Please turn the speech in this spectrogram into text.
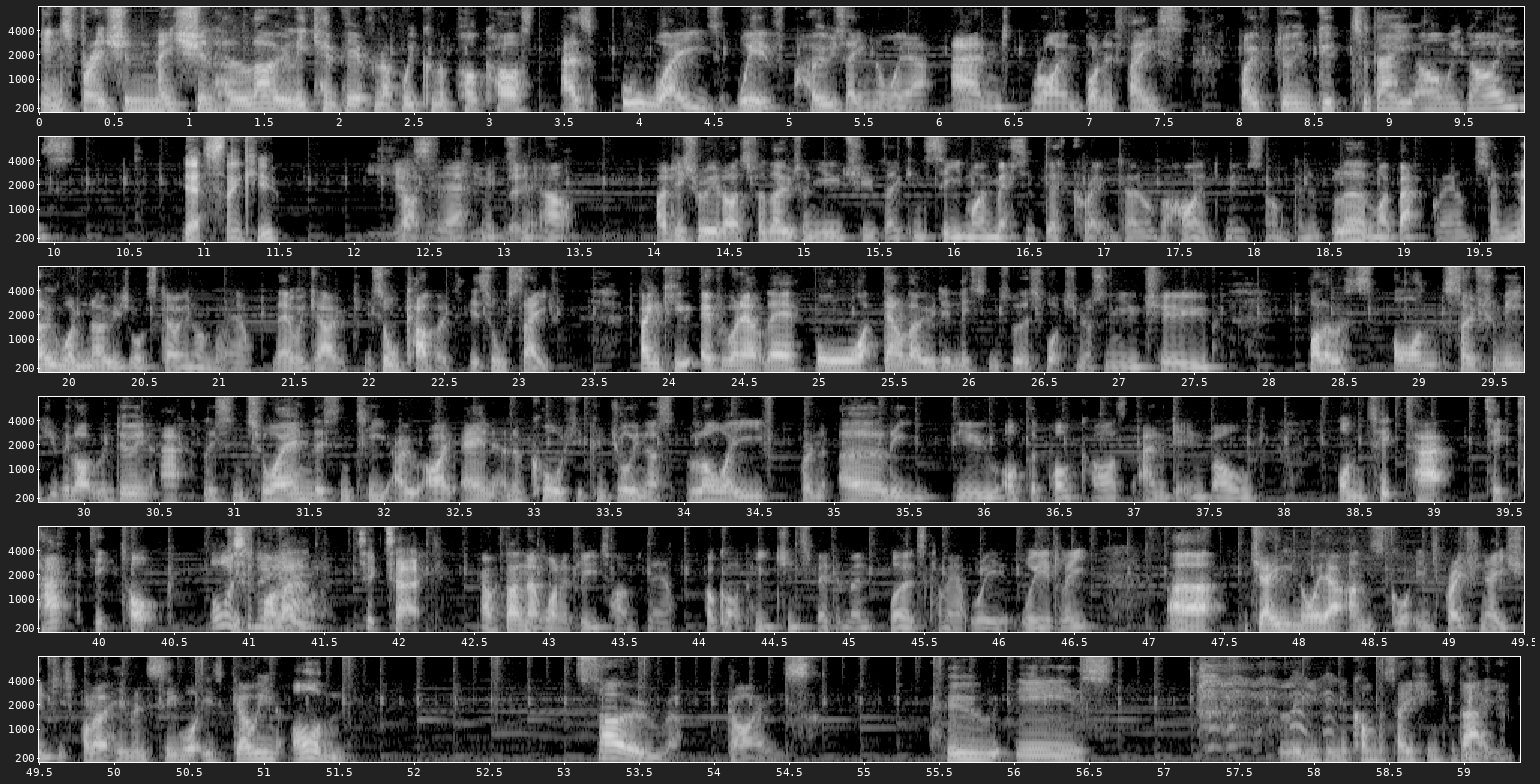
Inspiration Nation, hello. Lee Kemp here for another week on the podcast, as always, with Jose Neuer and Ryan Boniface. Both doing good today, are we, guys? Yes, thank you. Yes, like there, mixing it up. I just realised for those on YouTube, they can see my mess of decorating going on behind me, so I'm going to blur my background so no one knows what's going on now. There we go. It's all covered. It's all safe. Thank you, everyone out there, for downloading, listening to us, watching us on YouTube Follow us on social media if you like we're doing at Listen to IN, Listen T O I N. And of course, you can join us live for an early view of the podcast and get involved on TikTok, TikTok, TikTok. Oh, it's a new follow... TikTok. I've done that one a few times now. I've got a peach impediment. Words come out we- weirdly. Uh, J Neuer underscore inspiration Nation. Just follow him and see what is going on. So, guys, who is leading the conversation today?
